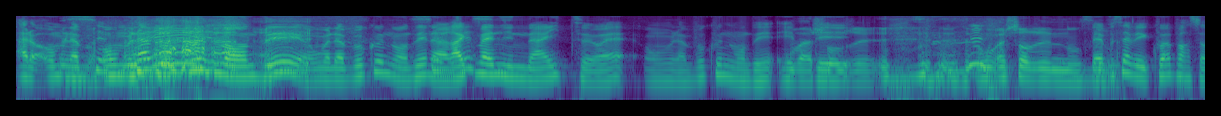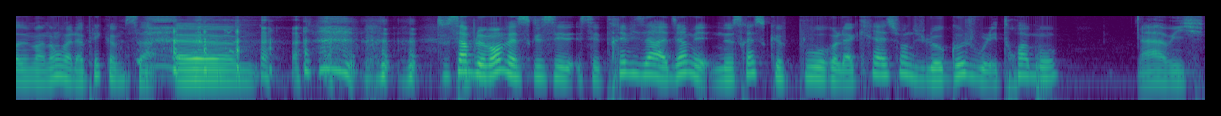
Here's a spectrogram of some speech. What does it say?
Alors, on me l'a beaucoup demandé. On me l'a beaucoup demandé. La Night, ouais, on me l'a beaucoup demandé. On va changer. on va changer le nom. Bah, vous savez quoi, à partir de maintenant, on va l'appeler comme ça. Euh, tout simplement parce que c'est très bizarre à dire, mais ne serait-ce que pour la création du logo, je voulais trois mots. Ah oui,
